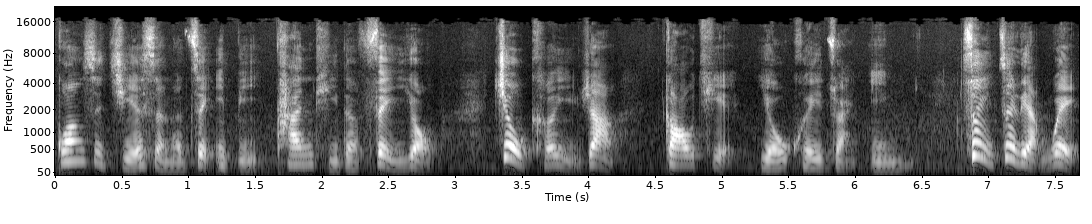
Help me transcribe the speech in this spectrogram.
光是节省了这一笔摊提的费用。就可以让高铁由亏转盈，所以这两位，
